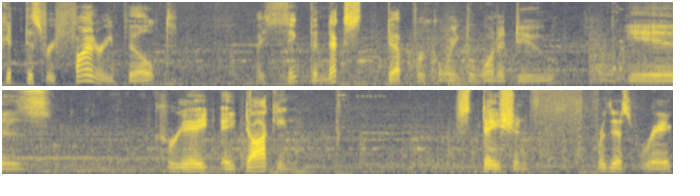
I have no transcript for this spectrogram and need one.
get this refinery built. I think the next step we're going to want to do is create a docking station for this rig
